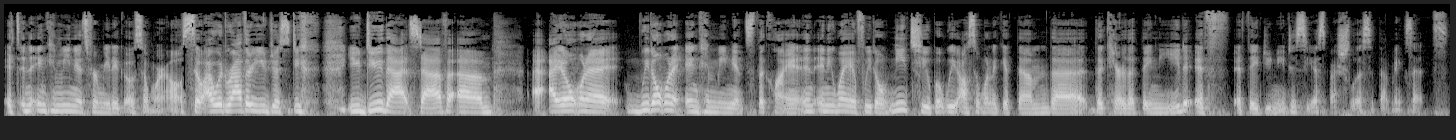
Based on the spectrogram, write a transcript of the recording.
it's an inconvenience for me to go somewhere else. So I would rather you just do, you do that stuff. Um, I don't want to, we don't want to inconvenience the client in any way if we don't need to, but we also want to give them the, the care that they need if, if they do need to see a specialist, if that makes sense.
